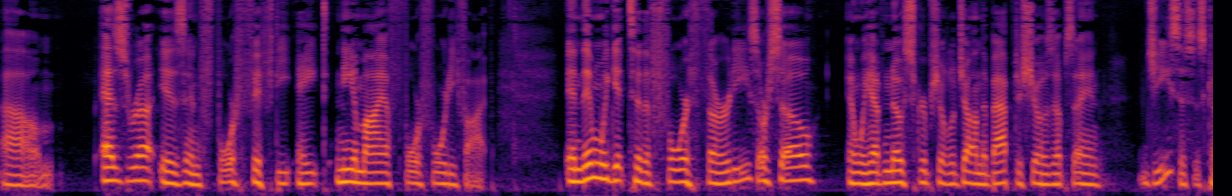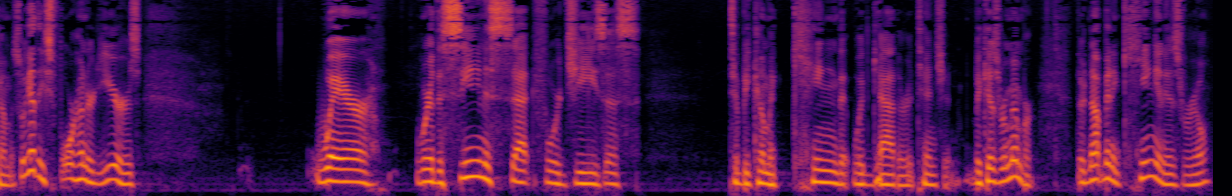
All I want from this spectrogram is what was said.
Um, Ezra is in 458. Nehemiah 445. And then we get to the 430s or so, and we have no scripture till John the Baptist shows up saying, Jesus is coming. So we got these 400 years where, where the scene is set for Jesus to become a king that would gather attention. Because remember, there's not been a king in Israel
